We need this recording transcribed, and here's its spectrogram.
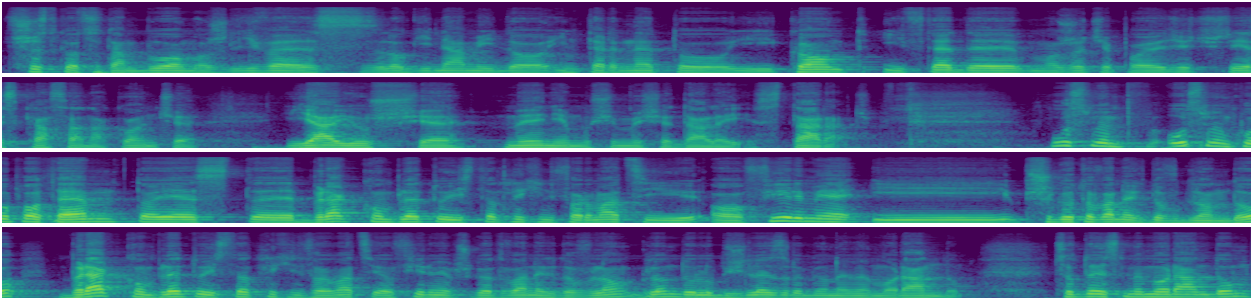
wszystko co tam było możliwe z loginami do internetu i kont i wtedy możecie powiedzieć, jest kasa na koncie, ja już się, my nie musimy się dalej starać. Ósmym, ósmym kłopotem to jest e, brak kompletu istotnych informacji o firmie i przygotowanych do wglądu. Brak kompletu istotnych informacji o firmie przygotowanych do wglądu lub źle zrobione memorandum. Co to jest memorandum?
